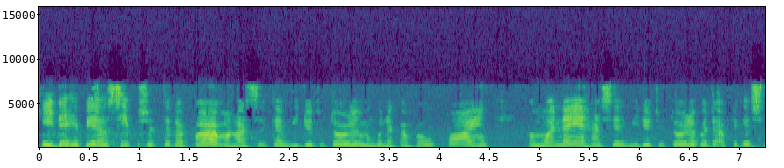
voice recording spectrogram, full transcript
Okay, dari PLC peserta dapat menghasilkan video tutorial menggunakan PowerPoint, memuat naik hasil video tutorial pada aplikasi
